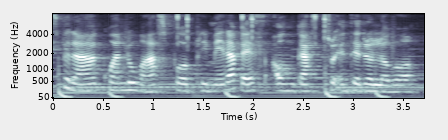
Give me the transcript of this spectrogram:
esperar cuando vas por primera vez a un gastroenterólogo.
